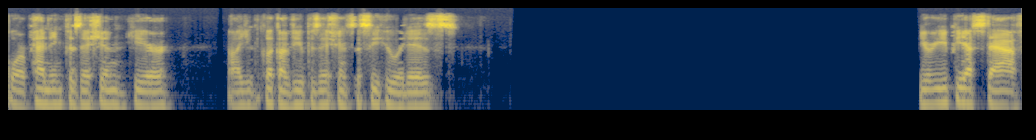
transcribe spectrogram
or pending position here, uh, you can click on view positions to see who it is. Your EPS staff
